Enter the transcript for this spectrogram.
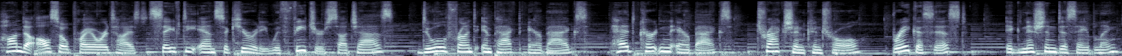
Honda also prioritized safety and security with features such as dual front impact airbags, head curtain airbags, traction control, brake assist, ignition disabling,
